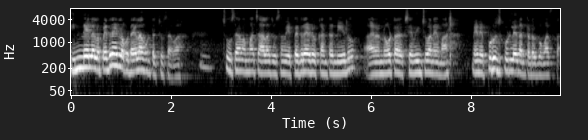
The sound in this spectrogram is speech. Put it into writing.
ఇన్నేళ్ళలో పెదరేళ్ళలో ఒక డైలాగ్ ఉంటుంది చూసావా? చూసామమ్మా చాలా చూసాం. ఏ పెదరాయుడు కంట నీళ్ళు ఆయన నోట క్షమించు అనే మాట. నేను ఎప్పుడూ చూడలేదు అంటాడు గుమస్తా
